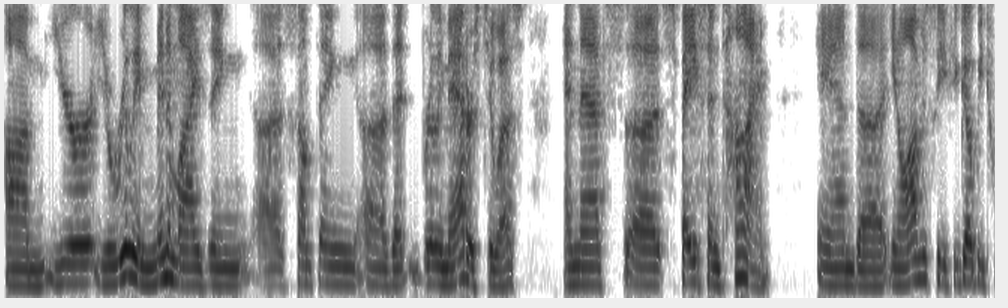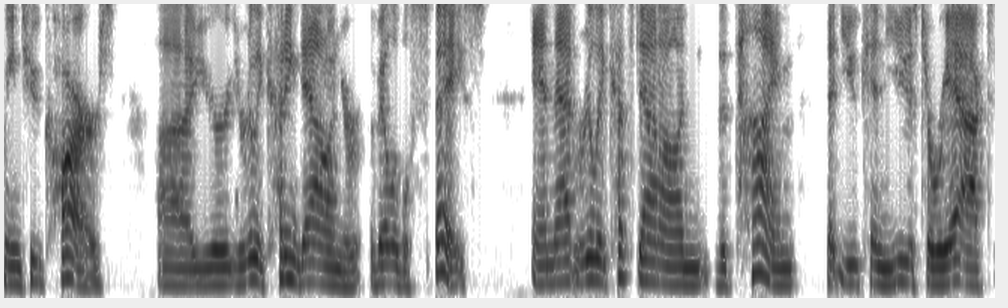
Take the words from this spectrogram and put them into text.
um, you're you're really minimizing uh, something uh, that really matters to us, and that's uh, space and time. And uh, you know, obviously, if you go between two cars, uh, you're you're really cutting down on your available space, and that really cuts down on the time that you can use to react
